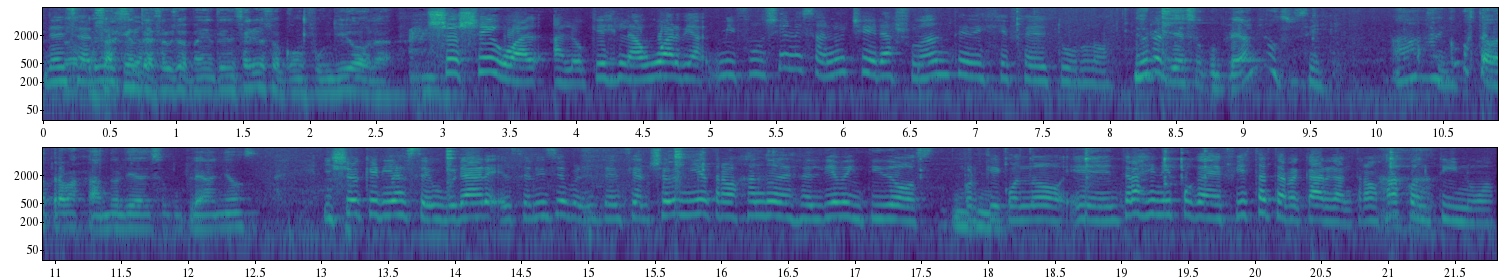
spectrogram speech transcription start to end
Del los servicio. agentes del servicio penitenciario, eso confundió la... Yo llego a, a lo que es la guardia. Mi función esa noche era ayudante de jefe de turno. ¿No era el día de su cumpleaños? Sí. Ah, ¿y ¿cómo estaba trabajando el día de su cumpleaños? Y yo quería asegurar el servicio penitenciario. Yo venía trabajando desde el día 22, porque cuando eh, entras en época de fiesta te recargan, trabajas continuo.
